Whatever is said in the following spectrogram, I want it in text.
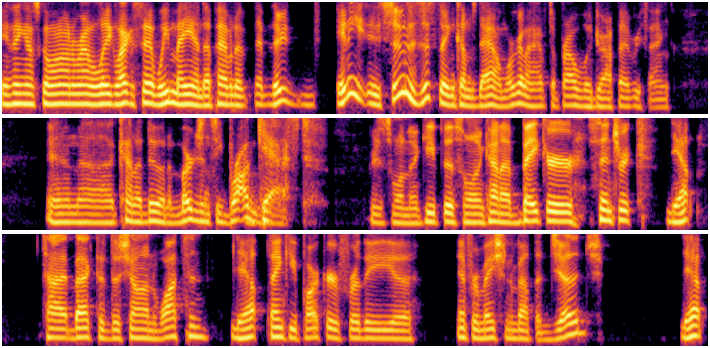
Anything else going on around the league? Like I said, we may end up having to there any as soon as this thing comes down, we're gonna have to probably drop everything and uh kind of do an emergency broadcast. We just want to keep this one kind of Baker centric. Yep. Tie it back to Deshaun Watson. Yep. Thank you, Parker, for the uh, information about the judge. Yep.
